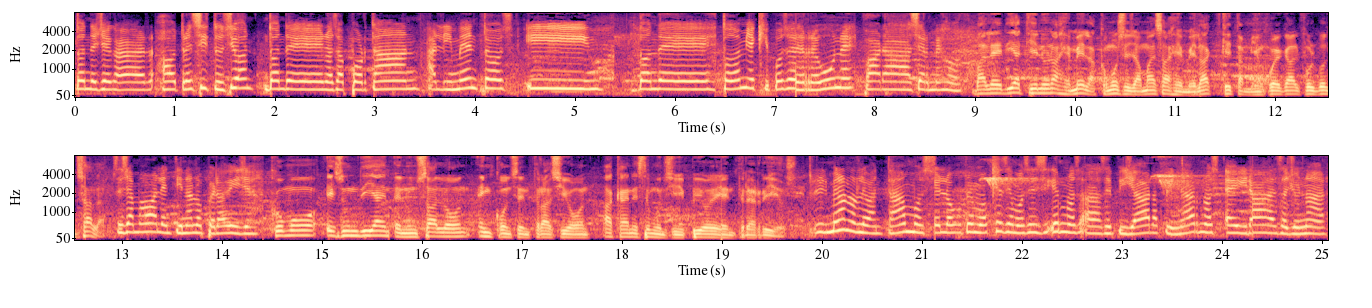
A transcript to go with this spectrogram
donde llegar a otra institución, donde nos aportan alimentos y donde todo mi equipo se reúne para ser mejor. Valeria tiene una gemela. ¿Cómo se llama esa gemela que también juega al fútbol sala? Se llama Valentina Lopera Villa. ¿Cómo es un día en un salón en concentración acá en este municipio de Entre Ríos? Primero nos levantamos, lo primero que hacemos es irnos a cepillar, a peinarnos e ir a desayunar.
